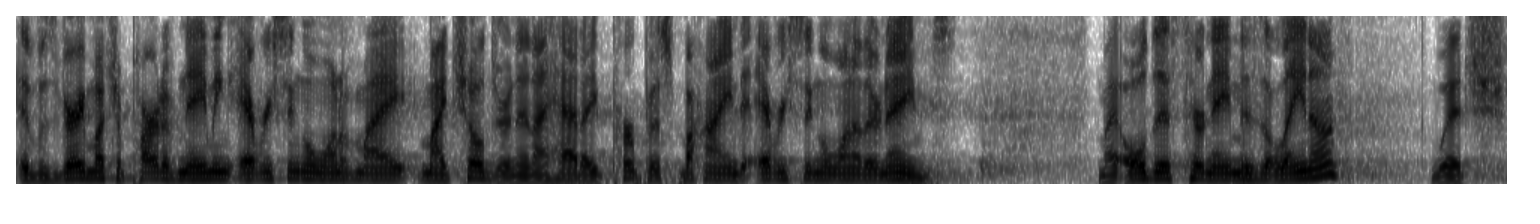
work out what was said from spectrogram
it was very much a part of naming every single one of my, my children, and I had a purpose behind every single one of their names. My oldest, her name is Elena, which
